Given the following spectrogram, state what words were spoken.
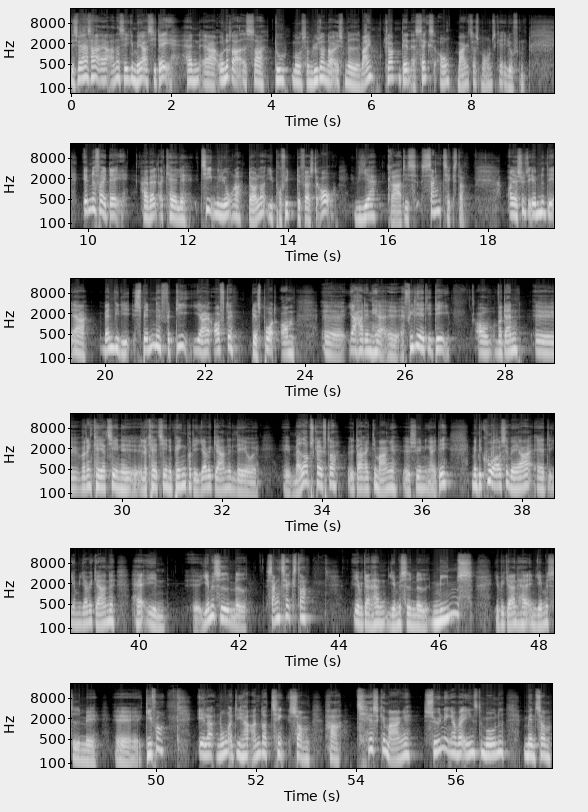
Desværre så er Anders ikke med os i dag. Han er underdrejet, så du må som lytter nøjes med mig. Klokken den er 6, og Marketers Morgen skal i luften. Emnet for i dag har jeg valgt at kalde 10 millioner dollar i profit det første år via gratis sangtekster. Og jeg synes, at emnet det er vanvittigt spændende, fordi jeg ofte bliver spurgt om, øh, jeg har den her øh, affiliate-idé, og hvordan, øh, hvordan kan jeg tjene, eller kan jeg tjene penge på det? Jeg vil gerne lave øh, madopskrifter. Øh, der er rigtig mange øh, søgninger i det. Men det kunne også være, at jamen, jeg vil gerne have en øh, hjemmeside med sangtekster. Jeg vil gerne have en hjemmeside med memes. Jeg vil gerne have en hjemmeside med øh, giffer. Eller nogle af de her andre ting, som har tæske mange søgninger hver eneste måned, men som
